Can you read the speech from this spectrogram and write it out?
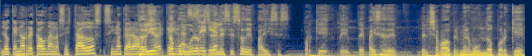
lo que no recaudan los estados, sino que ahora vamos bien, a ver que está hay muy una bueno que serie. señales eso de países, porque de, de países de- del llamado primer mundo, porque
